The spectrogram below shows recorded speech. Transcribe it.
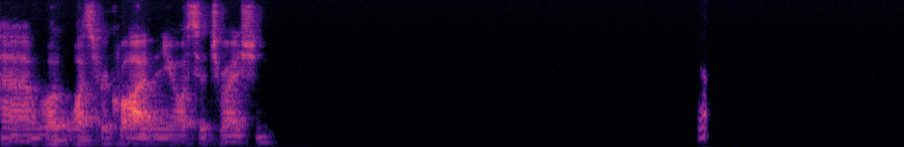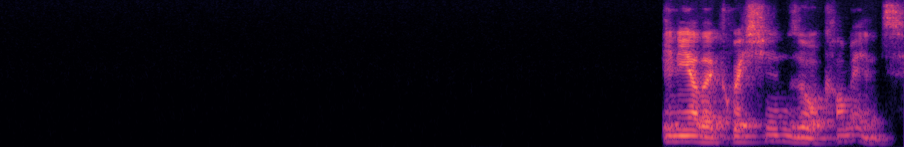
uh, what, what's required in your situation. Any other questions or comments?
